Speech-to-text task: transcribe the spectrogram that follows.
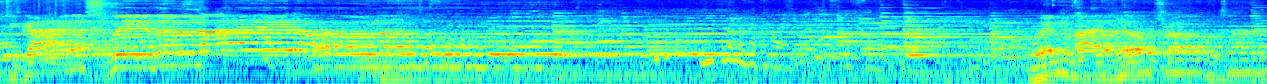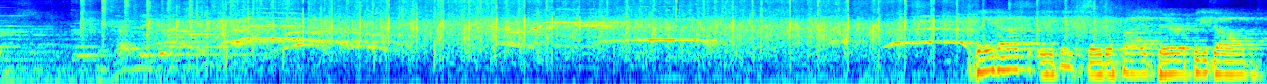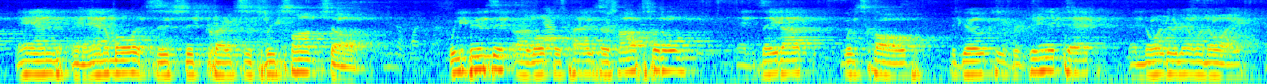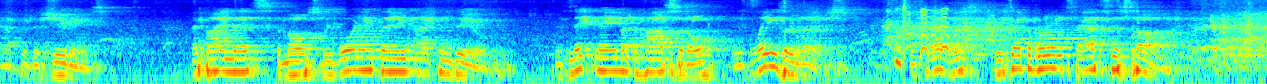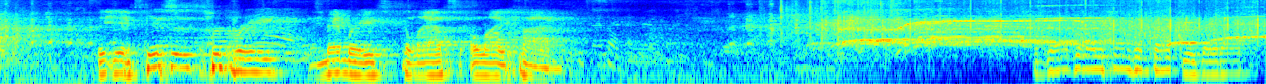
to guide us with light of love. When life held troubled Zadok is a certified therapy dog and an animal-assisted crisis response dog. We visit our local Kaiser Hospital, and Zadok was called to go to Virginia Tech and Northern Illinois after the shootings. I find this the most rewarding thing I can do. His nickname at the hospital is Laser Lips because he's got the world's fastest tongue. It gives kisses for free and memories to last a lifetime. Congratulations and thank you, Zadok.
